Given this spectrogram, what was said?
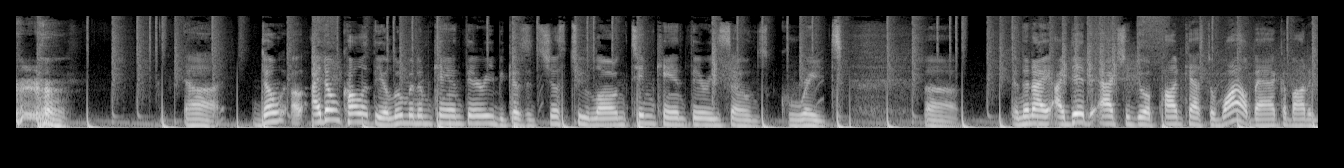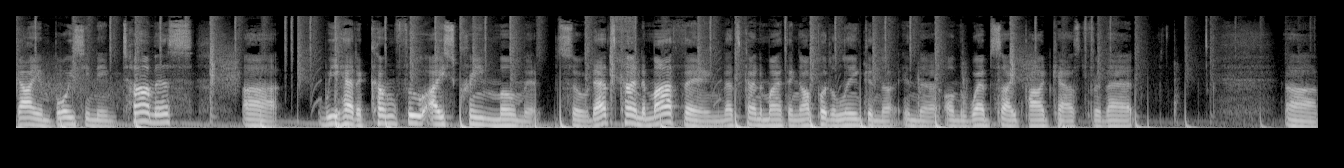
uh, don't I don't call it the aluminum can theory because it's just too long. Tin can theory sounds great. Uh, and then I, I did actually do a podcast a while back about a guy in Boise named Thomas. Uh, we had a kung fu ice cream moment. So that's kind of my thing. That's kind of my thing. I'll put a link in the in the on the website podcast for that. Uh,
